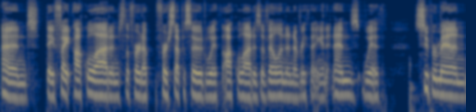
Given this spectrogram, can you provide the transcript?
and they fight Aqualad, and it's the first first episode with Aqualad as a villain and everything, and it ends with Superman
